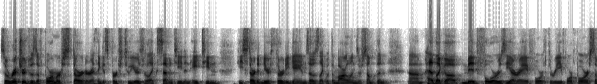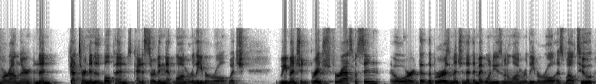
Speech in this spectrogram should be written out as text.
So Richards was a former starter. I think his first two years were like 17 and 18. He started near 30 games. That was like with the Marlins or something. Um, had like a mid fours ERA, 4.3, 4.4, somewhere around there, and then got turned into the bullpen, kind of serving that long reliever role, which we mentioned Bridge for Rasmussen, or the, the Brewers mentioned that they might want to use him in a long reliever role as well too.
